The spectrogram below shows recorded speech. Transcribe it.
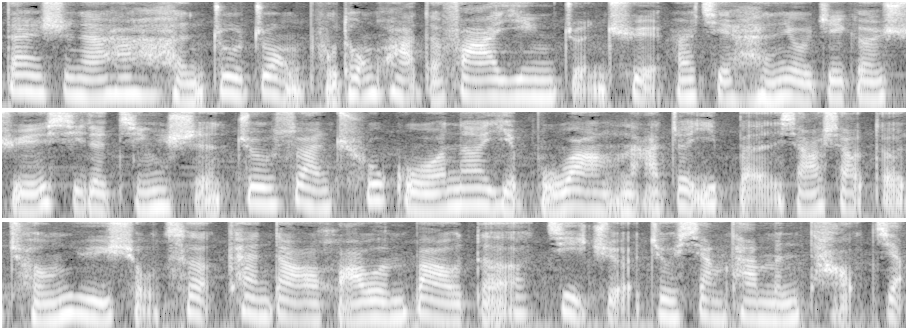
但是呢，他很注重普通话的发音准确，而且很有这个学习的精神。就算出国呢，也不忘拿着一本小小的成语手册，看到华文报的记者就向他们讨教。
